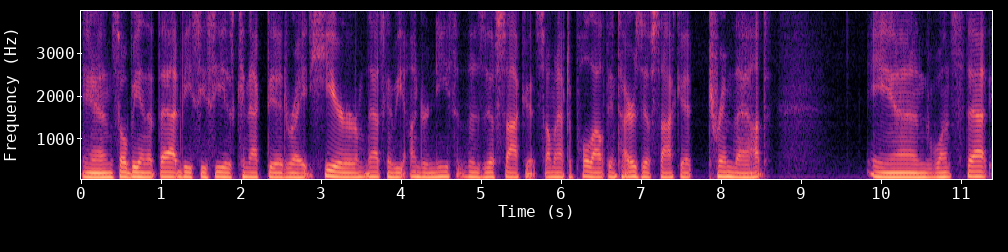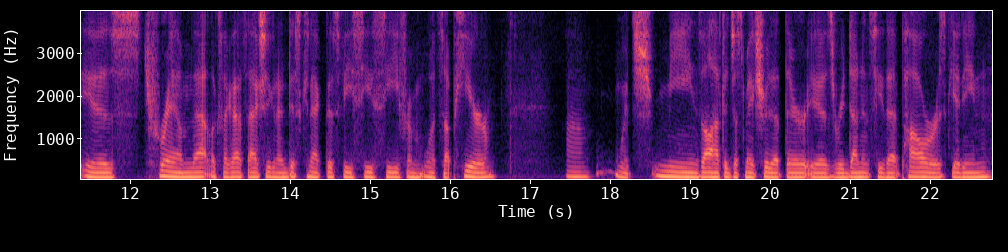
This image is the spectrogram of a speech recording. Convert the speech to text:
And so being that that VCC is connected right here, that's going to be underneath the ZIF socket. So I'm going to have to pull out the entire ZIF socket, trim that. And once that is trimmed, that looks like that's actually going to disconnect this VCC from what's up here, um, which means I'll have to just make sure that there is redundancy that power is getting.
